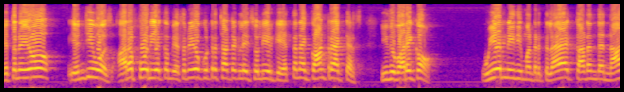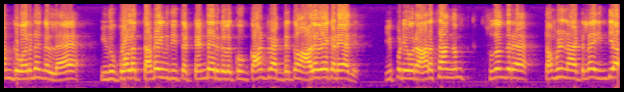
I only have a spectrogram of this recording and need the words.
எத்தனையோ என்ஜிஓஸ் அறப்போர் இயக்கம் எத்தனையோ குற்றச்சாட்டுகளை சொல்லியிருக்கு. எத்தனை கான்ட்ராக்டர்ஸ் இது வரைக்கும் உயர் நீதிமன்றத்துல கடந்த நான்கு வருடங்கள்ல இது போல தடை விதித்த டெண்டர்களுக்கும் கான்ட்ராக்டுக்கும் அளவே கிடையாது. இப்படி ஒரு அரசாங்கம் சுதந்திர தமிழ்நாட்டுல இந்தியா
